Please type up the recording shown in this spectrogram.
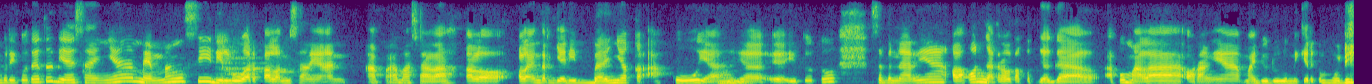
berikutnya tuh biasanya memang sih di luar kalau misalnya apa masalah kalau kalau yang terjadi banyak ke aku ya hmm. ya, ya itu tuh sebenarnya kalau aku kan nggak terlalu takut gagal aku malah orangnya maju dulu mikir kemudian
